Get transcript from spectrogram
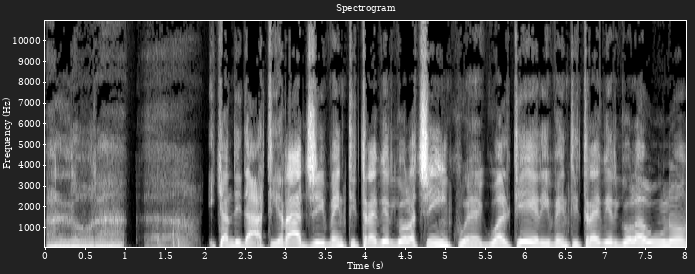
Allora, uh, i candidati Raggi 23,5, Gualtieri 23,1.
